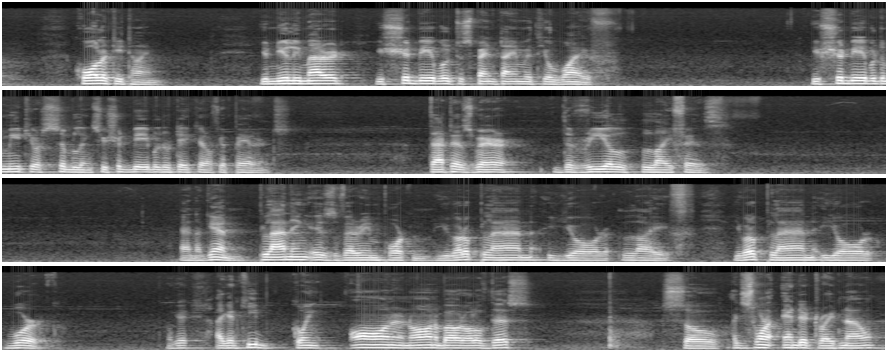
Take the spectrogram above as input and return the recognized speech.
Quality time. You're newly married, you should be able to spend time with your wife. You should be able to meet your siblings. You should be able to take care of your parents. That is where the real life is. And again, planning is very important. You got to plan your life you got to plan your work okay? I can keep going on and on about all of this. So i just want to end it right now.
